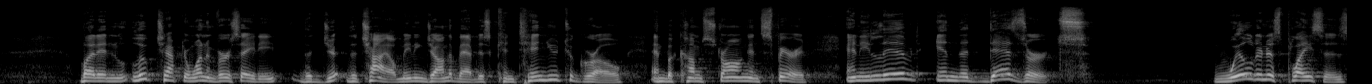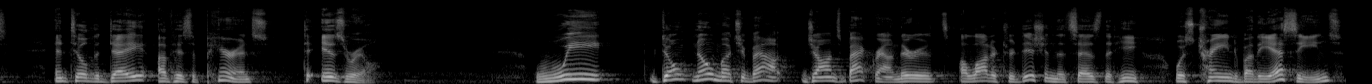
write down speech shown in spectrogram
But in Luke chapter 1 and verse 80, the, the child, meaning John the Baptist, continued to grow and become strong in spirit, and he lived in the deserts wilderness places until the day of his appearance to Israel. We don't know much about John's background. There is a lot of tradition that says that he was trained by the Essenes,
